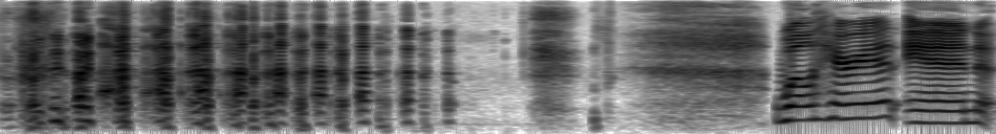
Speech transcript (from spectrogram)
Well, Harriet and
